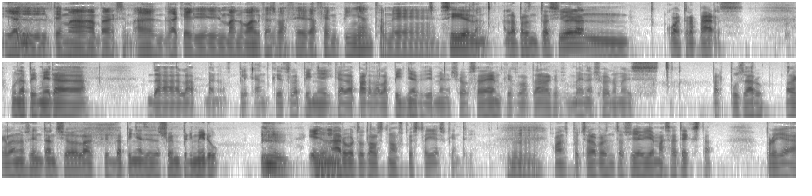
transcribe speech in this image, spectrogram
I el tema, per exemple, el d'aquell manual que es va fer de fent pinya, també... Sí, el, la presentació eren quatre parts. Una primera de la, bueno, explicant què és la pinya i cada part de la pinya, evidentment això ho sabem, que és un lateral, que és un vent, això només per posar-ho. La, la nostra intenció de l'equip de pinyes és això, imprimir-ho i donar-ho a tots els nous castellers que entrin. Mm -hmm. Quan potser a la presentació hi havia massa text, però hi ha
